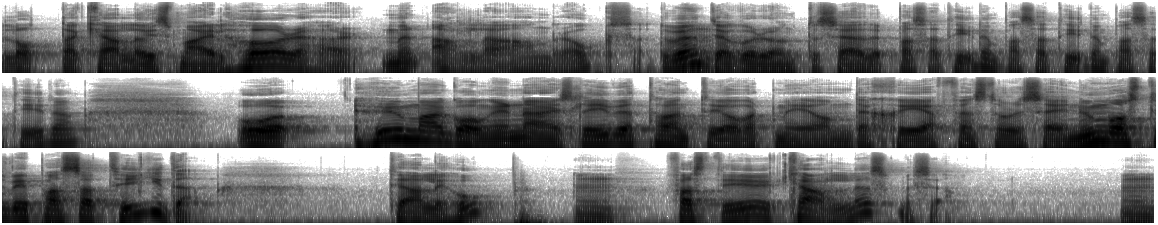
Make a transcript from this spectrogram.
Lotta, Kalle och Ismail hör det här, men alla andra också. Då behöver mm. inte jag gå runt och säga passa tiden, passa tiden, passa tiden. Och hur många gånger i näringslivet har inte jag varit med om där chefen står och säger nu måste vi passa tiden till allihop. Mm. Fast det är Kalle som är sen. Mm.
